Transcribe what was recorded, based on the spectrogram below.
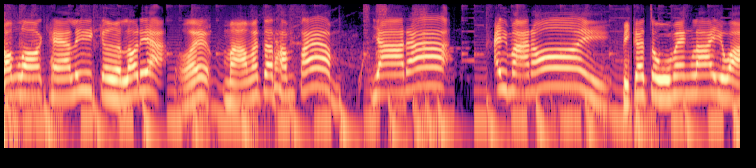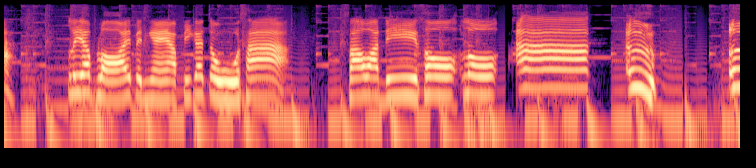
ต้องรอแครี่เกิดแล้วเนี่ยเฮ้ยหมามันจะทำแต้มอย่านะไอหมาน้อย ปิกาจูแม่งไล่ว่ะ เรียบร้อยเป็นไงอะปิกาจูซ่า สวัสดีโซโลอาร์อืออื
